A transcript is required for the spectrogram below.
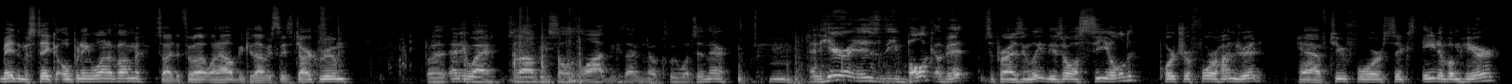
made the mistake of opening one of them, so I had to throw that one out because obviously it's dark room. But anyway, so that'll be sold a lot because I have no clue what's in there. Hmm. And here is the bulk of it. Surprisingly, these are all sealed. Portra 400 have two, four, six, eight of them here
